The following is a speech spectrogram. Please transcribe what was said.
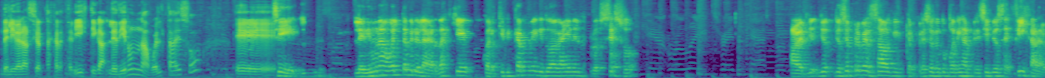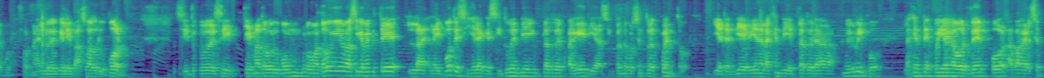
de liberar ciertas características? ¿Le dieron una vuelta a eso? Eh, sí, le di una vuelta, pero la verdad es que cualquier cambio que tú hagas en el proceso... A ver, yo, yo siempre he pensado que, el precio que tú pones al principio se fija de alguna forma, es lo que le pasó a Groupon. Si tú decís que mató Groupon, lo mató, que básicamente la, la, hipótesis era que si tú vendías un plato de espagueti a 50% de descuento y atendías bien a la gente y el plato era muy rico, la gente después iba a volver por, a pagar el 6%,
